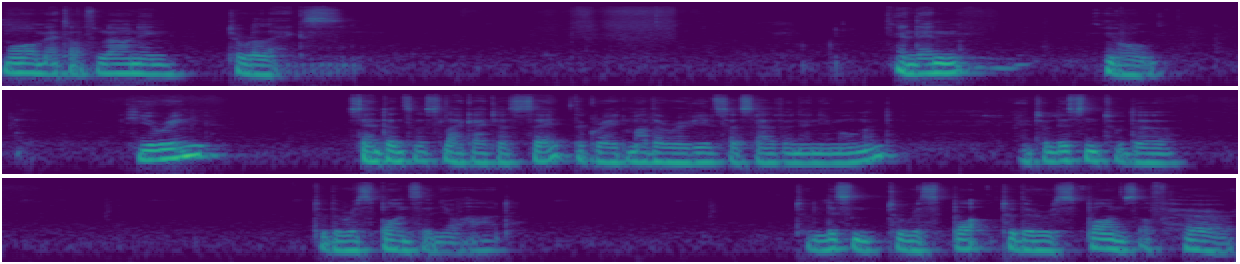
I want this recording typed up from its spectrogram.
more a matter of learning to relax. And then, you know, hearing sentences like I just said, the Great Mother reveals herself in any moment, and to listen to the to the response in your heart. To listen to respond to the response of her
